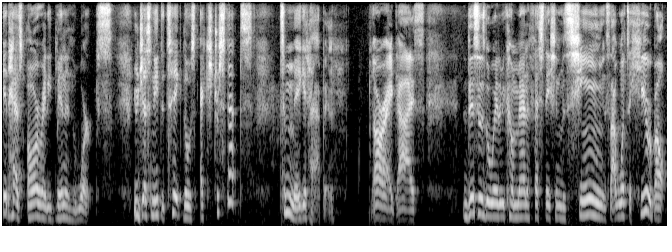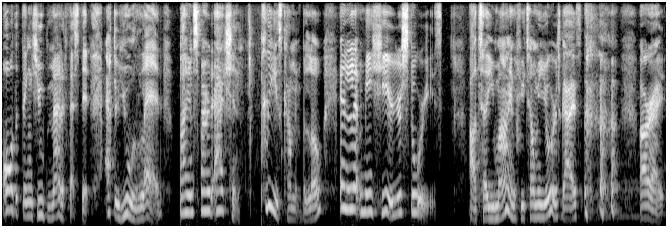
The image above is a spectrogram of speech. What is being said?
it has already been in the works. You just need to take those extra steps to make it happen. All right, guys. This is the way to become manifestation machines. I want to hear about all the things you've manifested after you were led by inspired action. Please comment below and let me hear your stories. I'll tell you mine if you tell me yours, guys. all right.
